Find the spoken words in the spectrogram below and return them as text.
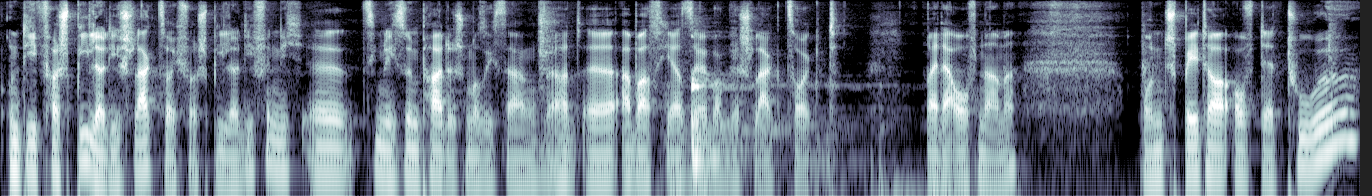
und die Verspieler, die Schlagzeugverspieler, die finde ich äh, ziemlich sympathisch, muss ich sagen. Da hat äh, Abbas ja selber geschlagzeugt bei der Aufnahme. Und später auf der Tour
